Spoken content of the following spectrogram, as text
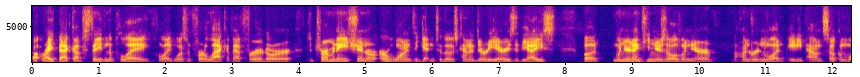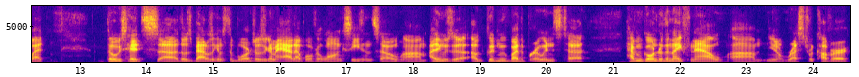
got right back up, stayed in the play, like wasn't for a lack of effort or determination or, or wanting to get into those kind of dirty areas of the ice. But when you're 19 years old, when you're 100 and what 80 pounds soaking wet, those hits, uh, those battles against the boards, those are going to add up over the long season. So um, I think it was a, a, good move by the Bruins to have him go under the knife now. Um, you know, rest, recover,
